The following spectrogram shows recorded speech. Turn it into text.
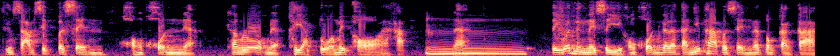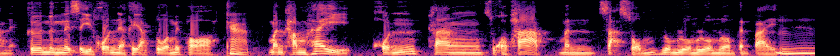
20-30%ของคนเนี่ย ทั้งโลกเนี่ยขยับตัวไม่พอนะครับอืมนะตีว่าหนึ่งในสี่ของคนก็แล้วกัน25%นะตรงกลางๆเนี่ยคือหนึ่งในสี่คนเนี่ยขยับตัวไม่พอครับมันทำให้ผลทางสุขภาพมันสะสมรวมๆรวมๆกันไปอืม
